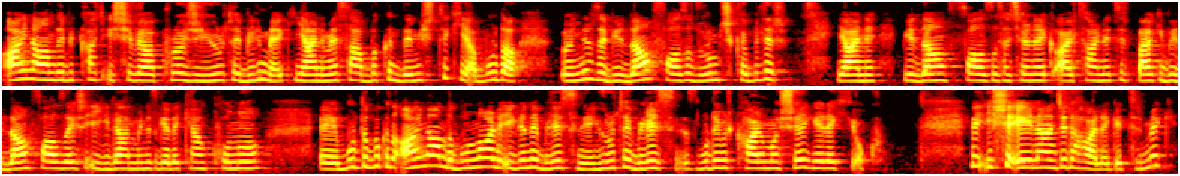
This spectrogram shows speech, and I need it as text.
Aynı anda birkaç işi veya proje yürütebilmek. Yani mesela bakın demiştik ya burada önünüzde birden fazla durum çıkabilir. Yani birden fazla seçenek, alternatif, belki birden fazla işte ilgilenmeniz gereken konu. Ee, burada bakın aynı anda bunlarla ilgilenebilirsiniz, yürütebilirsiniz. Burada bir karmaşaya gerek yok. Ve işi eğlenceli hale getirmek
